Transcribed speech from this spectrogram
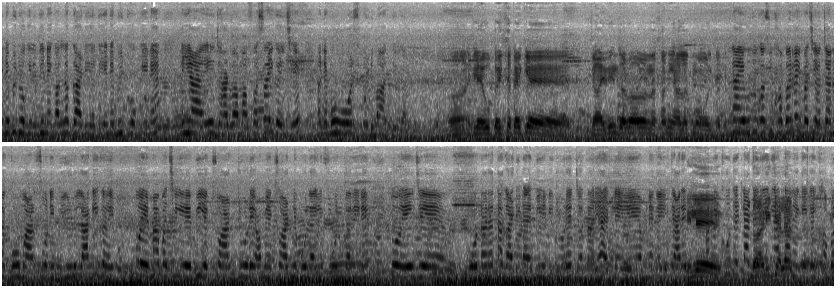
એને બી ઠોકી દીધી ને એક અલગ ગાડી હતી, એને બી ઠોકીને અહીંયા એ ઝાડવામાં ફસાઈ ગઈ છે અને બહુ ઓવર સ્પીડમાં હતી ગાડી. એટલે એવું કહી શકાય કે ડ્રાઇવિંગ કરવાવાળો નશાની હાલતમાં હોય શકે. ના એવું તો કશું ખબર નહીં. પછી અચાનક બહુ માણસોની ભીડ લાગી ગઈ. તો એમાં પછી એ બી એકસો આઠ જોડે અમે એકસો આઠને બોલાવીએ ફોન કરીને તો એ જે ઓનર હતા ગાડીના એ બી એની જોડે જ જતા રહ્યા. એટલે એ અમને કહી ત્યારે એટલે ખુદ એટલા ડરી ગયા હતા ને કે કંઈ ખબર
